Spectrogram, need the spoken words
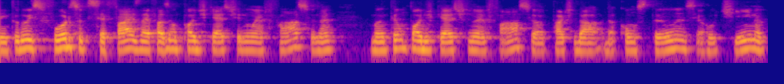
tem todo o esforço que você faz, né? Fazer um podcast não é fácil, né? Manter um podcast não é fácil, a parte da, da constância, a rotina.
